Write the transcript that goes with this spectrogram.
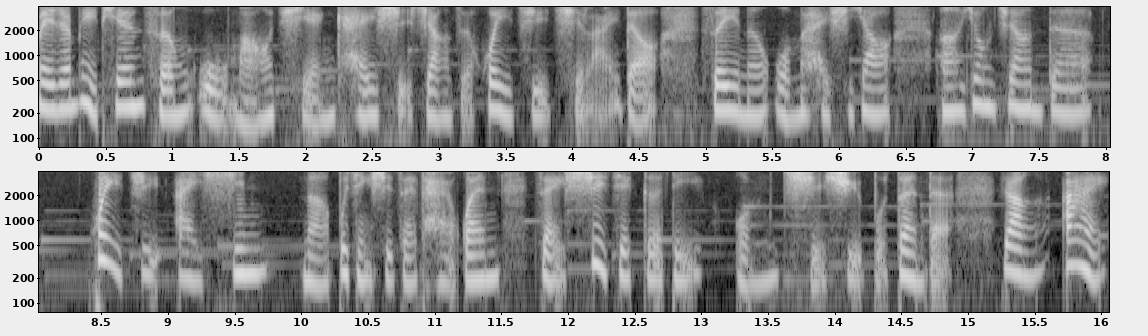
每人每天存五毛钱开始这样子汇聚起来的，哦，所以呢，我们还是要呃用这样的汇聚爱心。那不仅是在台湾，在世界各地，我们持续不断的让爱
